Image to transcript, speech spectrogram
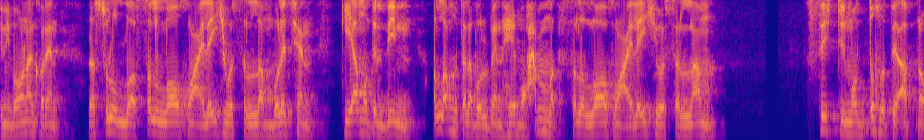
তিনি বর্ণনা করেন রসুল্লাহ সাল্লাহ আলহি ওসাল্লাম বলেছেন, কিয়ামতের দিন আল্লাহ তালা বলবেন, হে মোহাম্মদ সাল আলাইহি ওয়াসাল্লাম, সৃষ্টির মধ্য হতে আপনার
